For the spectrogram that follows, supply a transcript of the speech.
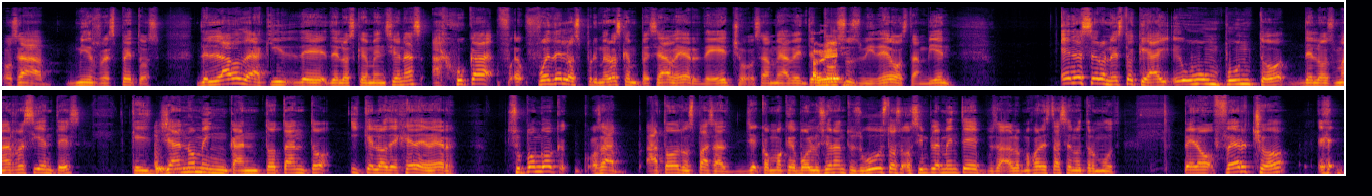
o sea, mis respetos. Del lado de aquí, de, los que mencionas, a Juca fue, de los primeros que empecé a ver, de hecho, o sea, me aventé todos sus videos también. He de ser honesto que hay, hubo un punto de los más recientes que ya no me encantó tanto y que lo dejé de ver. Supongo que, o sea, a todos nos pasa, como que evolucionan tus gustos o simplemente pues, a lo mejor estás en otro mood. Pero Fercho eh,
